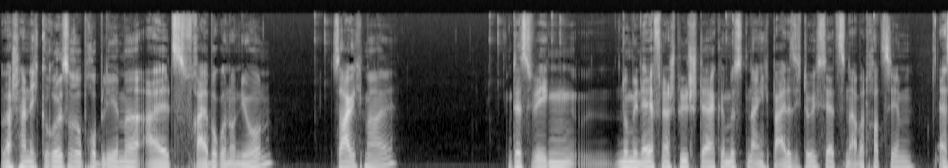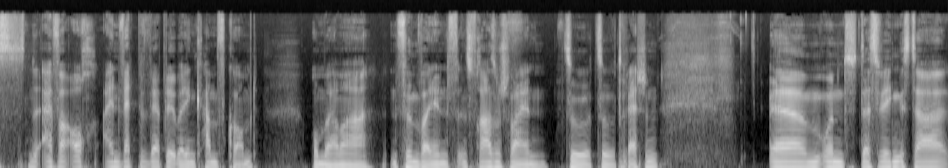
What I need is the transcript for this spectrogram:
wahrscheinlich größere Probleme als Freiburg und Union, sage ich mal. Deswegen nominell von der Spielstärke müssten eigentlich beide sich durchsetzen, aber trotzdem, es ist einfach auch ein Wettbewerb, der über den Kampf kommt, um mal einen Fünfer ins Phrasenschwein zu, zu dreschen. Ähm, und deswegen ist da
